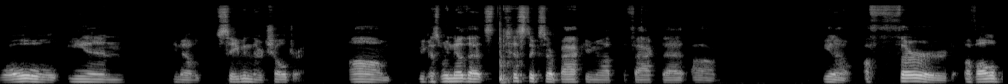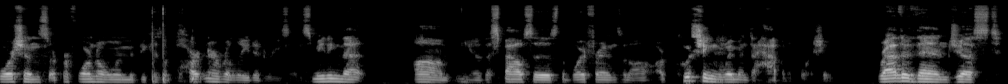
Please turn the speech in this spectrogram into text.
role in, you know, saving their children. Um, because we know that statistics are backing up the fact that um, you know, a third of all abortions are performed on women because of partner related reasons, meaning that, um, you know, the spouses, the boyfriends, and all are pushing women to have an abortion rather than just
